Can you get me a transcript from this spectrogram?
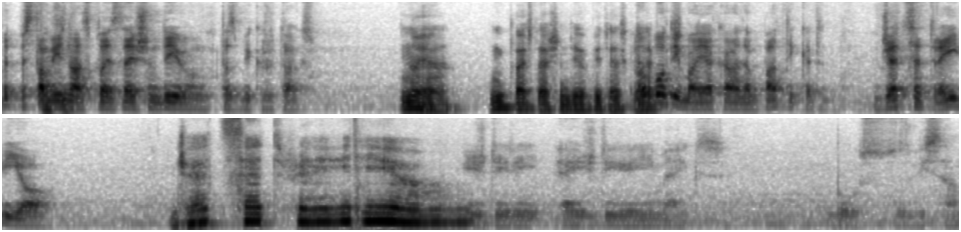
Bet pēc tam iznāca Playstation 2, un tas bija krūtāks. Nu, jā, nu, Playstation 2 bija diezgan. Nu, būtībā, ja kādam patika, tad Jet Set Radio, Jet set radio. HD, re- HD remakes būs uz visām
